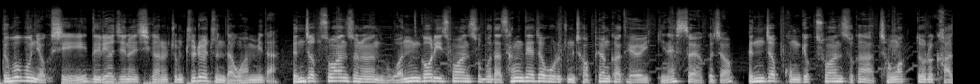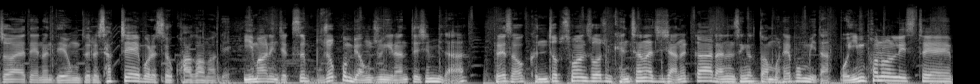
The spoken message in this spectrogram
그 부분 역시 느려지는 시간을 좀 줄여준다고 합니다. 근접 소환수는 원거리 소환수보다 상대적으로 좀 저평가되어 있긴 했어요. 그죠? 근접 공격 소환수가 정확도를 가져야 되는 내용들을 삭제해버렸어요. 과감하게. 이 말인즉슨 무조건 명중이란 뜻입니다. 그래서 근접 소환수가 좀 괜찮아지지 않을까라는 생각도 한번 해봅니다. 뭐 인퍼널리스트의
